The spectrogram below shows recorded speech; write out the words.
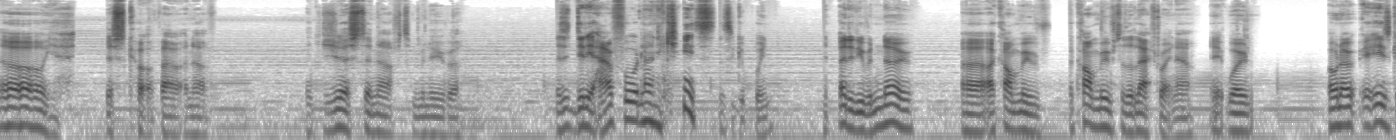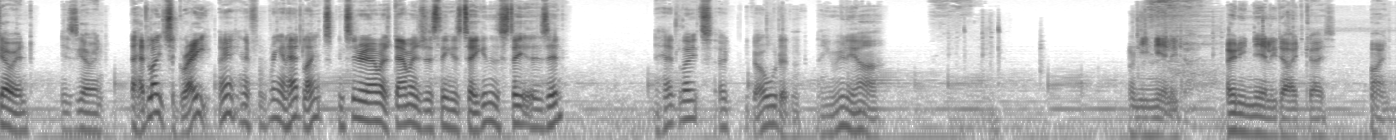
Oh, yeah. Just got about enough. Just enough to maneuver. It, did it have forward landing gears? That's a good point. I didn't even know. Uh, I can't move. I can't move to the left right now. It won't. Oh no, it is going. It's going. The headlights are great. If I'm bringing headlights, considering how much damage this thing has taken, the state that it's in, the headlights are golden. They really are. Only nearly died. Only nearly died, guys. Fine.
